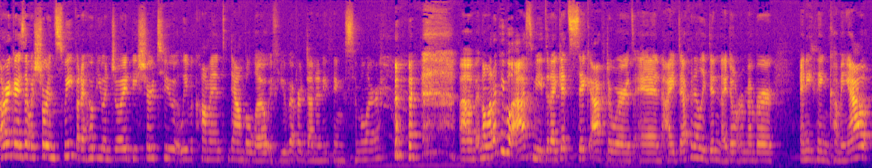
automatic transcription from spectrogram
Alright guys, that was short and sweet, but I hope you enjoyed. Be sure to leave a comment down below if you've ever done anything similar. um, and a lot of people ask me, did I get sick afterwards? And I definitely didn't. I don't remember anything coming out.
